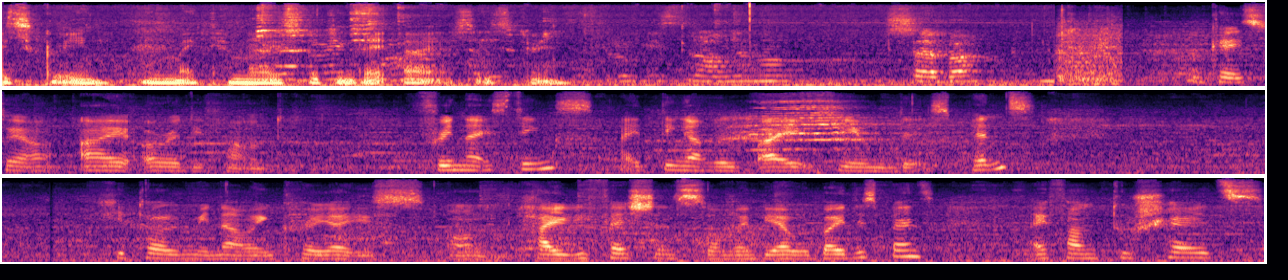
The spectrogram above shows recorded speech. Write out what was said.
It's green. And my camera is looking like ah yes it's green. Okay so I already found three nice things. I think I will buy him this pants he told me now in Korea is on highly fashion so maybe I will buy this pants I found two shirts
